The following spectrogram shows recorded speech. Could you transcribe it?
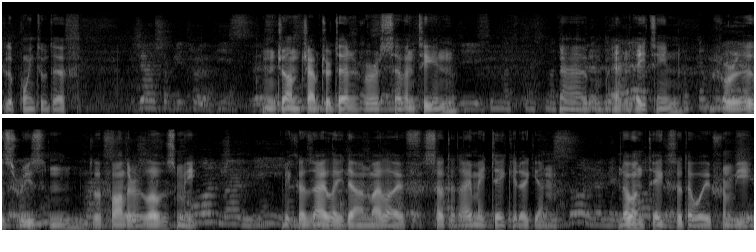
to the point of death. Jean chapitre 10 In John chapter 10, verse 17 um, and 18, for this reason the Father loves me, because I lay down my life so that I may take it again. No one takes it away from me,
